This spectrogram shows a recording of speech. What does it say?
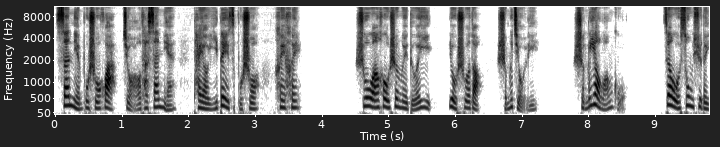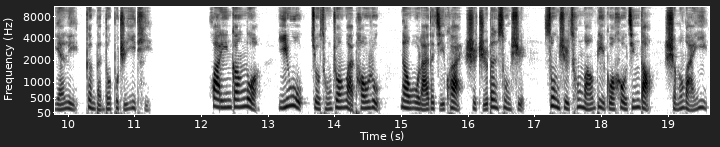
三年不说话就熬他三年，他要一辈子不说，嘿嘿。说完后甚为得意，又说道：“什么九黎，什么药王谷，在我宋旭的眼里根本都不值一提。”话音刚落，一物就从庄外抛入，那物来得极快，是直奔宋旭。宋旭匆忙避过后，惊道：“什么玩意？”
